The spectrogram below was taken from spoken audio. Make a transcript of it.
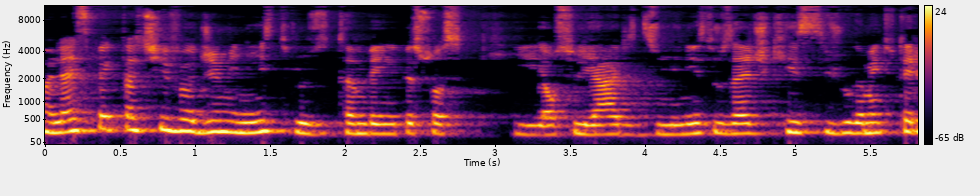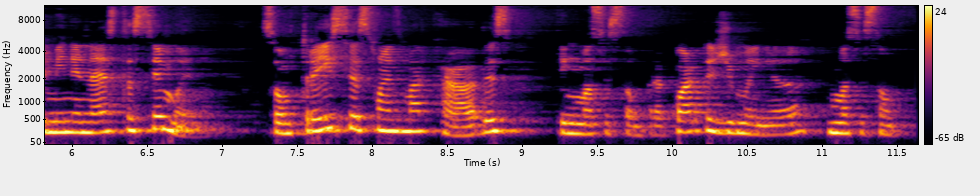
Olha, a expectativa de ministros também pessoas que auxiliares dos ministros é de que esse julgamento termine nesta semana. São três sessões marcadas, tem uma sessão para quarta de manhã, uma sessão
